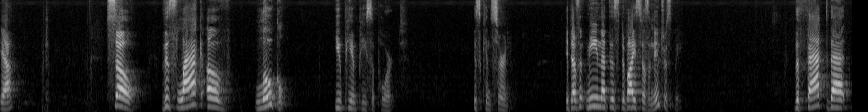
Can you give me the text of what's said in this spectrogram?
Yeah? So, this lack of local UPnP support is concerning. It doesn't mean that this device doesn't interest me. The fact that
